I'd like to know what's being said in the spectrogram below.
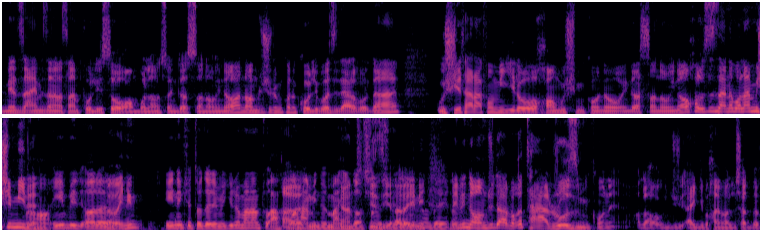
میاد زنگ می‌زنه مثلا پلیس و آمبولانس و این داستان و اینا. نامجو شروع می‌کنه کلی بازی در آوردن گوشی طرفو می‌گیره و خاموش می‌کنه و این داستان و اینا. خلاص زنه بلند میشه میره. این وید... آره. این... اینه که تو داری می‌گیره منم تو اخبار آره. همینه. من این داستان چیزی. آره یعنی یعنی نامجو در واقع تعرض می‌کنه. حالا اونجوری اگه بخوایم حالا شاید به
